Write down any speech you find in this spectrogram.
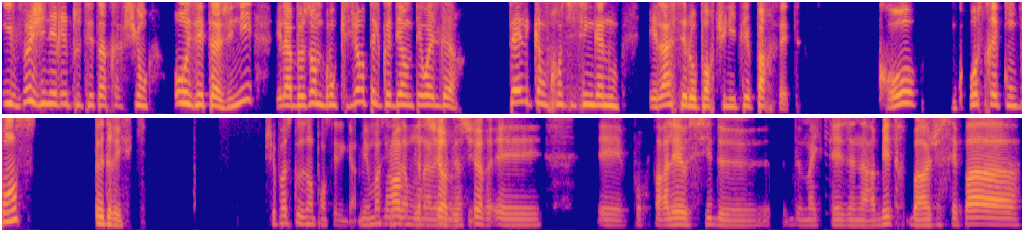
il veut générer toute cette attraction aux États-Unis, il a besoin de bons clients tels que Deontay Wilder, tel qu'un Francis Ngannou. Et là, c'est l'opportunité parfaite. Gros, grosse récompense, peu de risque. Je sais pas ce que vous en pensez, les gars. Mais moi, c'est ça mon bien sûr, bien sûr. Et, et pour parler aussi de, de Mike Tyson arbitre, bah, je sais pas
